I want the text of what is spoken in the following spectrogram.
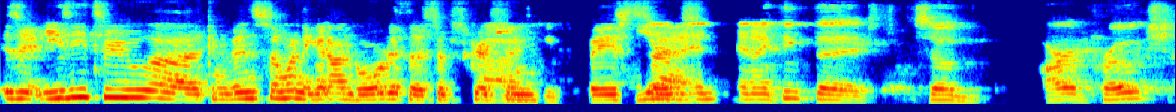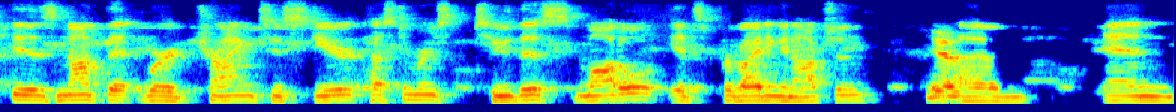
is it easy to uh, convince someone to get on board with a subscription based? yeah, and, and I think the so our approach is not that we're trying to steer customers to this model. It's providing an option. Yeah. Um, and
